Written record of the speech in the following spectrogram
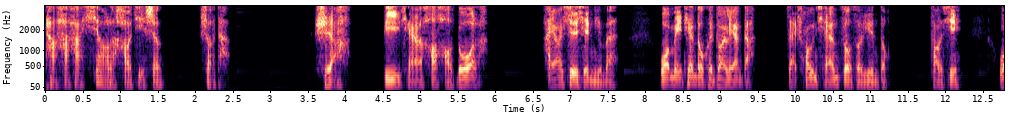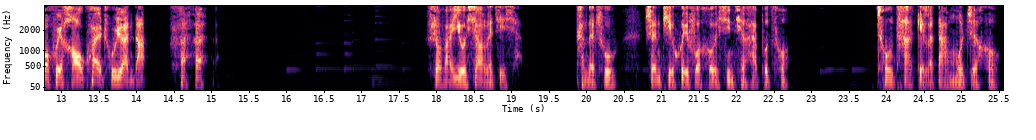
他哈哈笑了好几声，说道：“是啊。”比以前好好多了，还要谢谢你们，我每天都会锻炼的，在窗前做做运动。放心，我会好快出院的。哈哈。说完又笑了几下，看得出身体恢复后心情还不错。冲他给了大拇指后，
